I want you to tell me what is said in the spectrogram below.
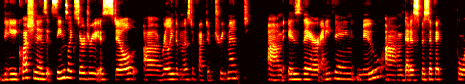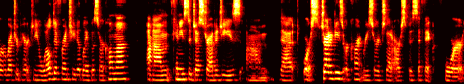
the question is, it seems like surgery is still uh, really the most effective treatment. Um, is there anything new that is specific for retroperitoneal well-differentiated liposarcoma? Um, can you suggest strategies um, that, or strategies or current research that are specific for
